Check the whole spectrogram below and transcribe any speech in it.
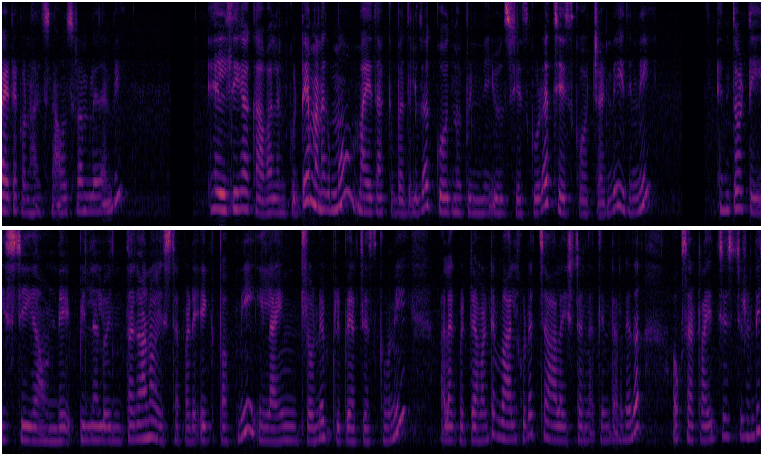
బయట కొనాల్సిన అవసరం లేదండి. హెల్తీగా కావాలనుకుంటే మనము మైదాకి బదులుగా గోధుమ పిండిని యూజ్ చేసి కూడా చేసుకోవచ్చండి ఇదిని. ఎంతో టేస్టీగా ఉండే పిల్లలు ఎంతగానో ఇష్టపడే ఎగ్ పఫ్ని ఇలా ఇంట్లోనే ప్రిపేర్ చేసుకొని వాళ్ళకి పెట్టామంటే వాళ్ళు కూడా చాలా ఇష్టంగా తింటారు కదా. ఒకసారి ట్రై చేసి చూడండి.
